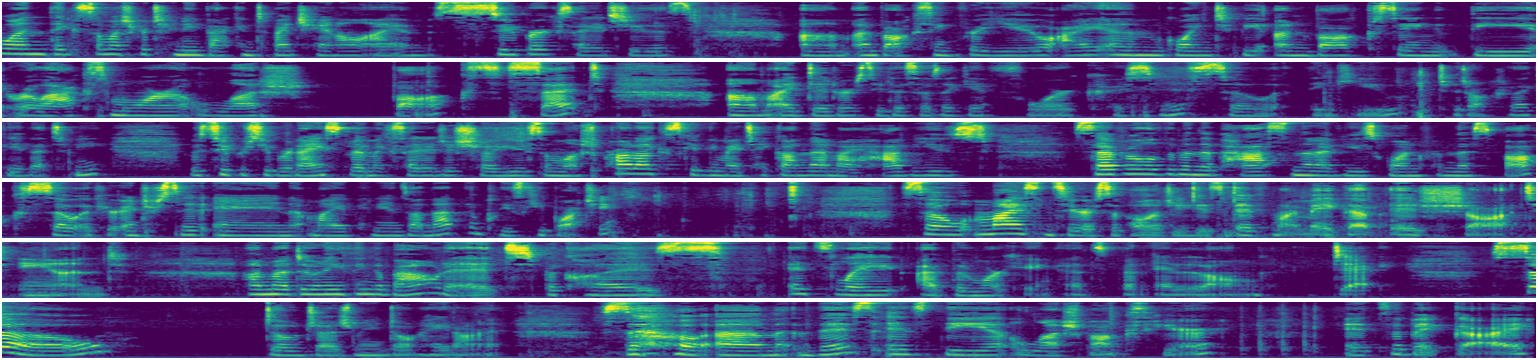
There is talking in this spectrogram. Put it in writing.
everyone, thanks so much for tuning back into my channel. I am super excited to do this um, unboxing for you. I am going to be unboxing the Relax More Lush box set. Um, I did receive this as a gift for Christmas, so thank you to the doctor that gave that to me. It was super, super nice, but I'm excited to show you some Lush products, give you my take on them. I have used several of them in the past, and then I've used one from this box. So if you're interested in my opinions on that, then please keep watching. So my sincerest apologies if my makeup is shot and I'm not doing anything about it because it's late. I've been working. It's been a long day. So don't judge me and don't hate on it. So um, this is the Lush box here. It's a big guy.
